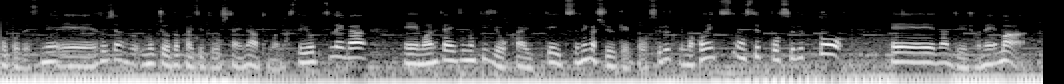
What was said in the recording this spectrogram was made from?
ことですね。えー、そちらの後ほど解説をしたいなと思います。で4つ目が、えー、マネタイズの記事を書いて、5つ目が集客をする。まあ、この5つのステップをすると、えー、て言うんでしょうね。まあ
